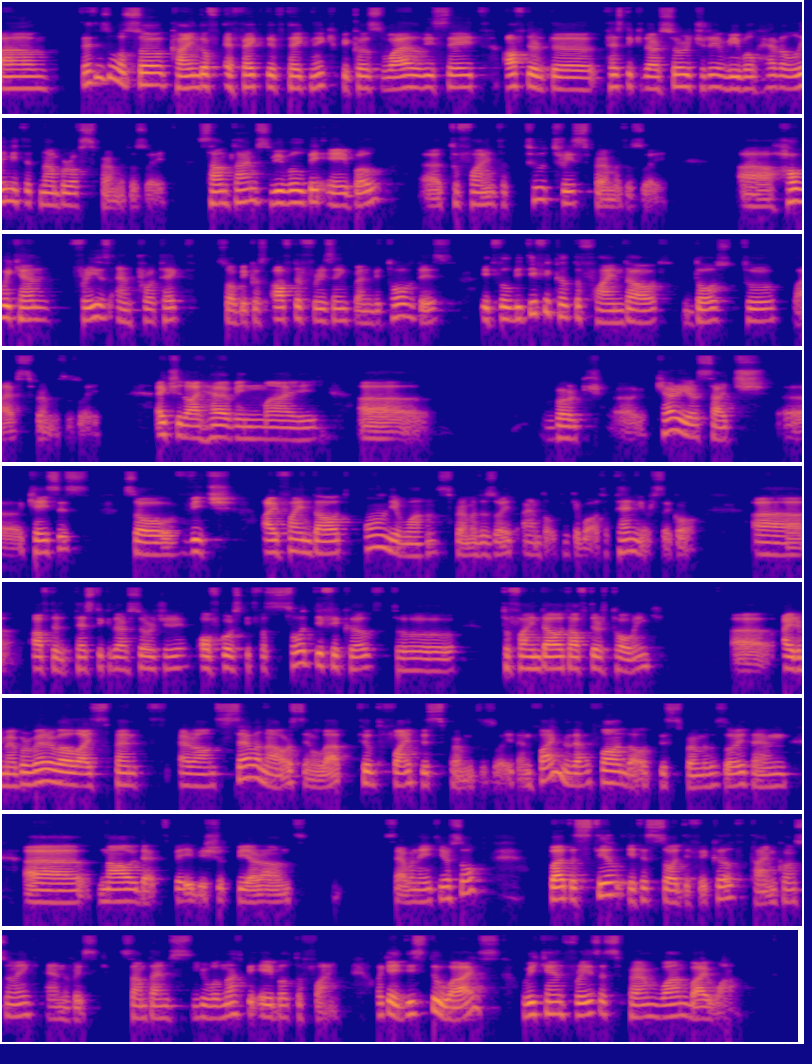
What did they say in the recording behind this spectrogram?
Um, that is also kind of effective technique because while we said after the testicular surgery, we will have a limited number of spermatozoid. Sometimes we will be able uh, to find two, three spermatozoid. Uh, how we can freeze and protect. So because after freezing, when we thaw this, it will be difficult to find out those two live spermatozoids. Actually, I have in my uh, work uh, career such uh, cases, so which I find out only one spermatozoid. I am talking about 10 years ago. Uh, after the testicular surgery, of course, it was so difficult to to find out after thawing. Uh, I remember very well. I spent around seven hours in lab till to find this spermatozoid. And finally, I found out this spermatozoid, and uh, now that baby should be around seven, eight years old. But still, it is so difficult, time consuming, and risk. Sometimes you will not be able to find. Okay, this device, we can freeze a sperm one by one.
